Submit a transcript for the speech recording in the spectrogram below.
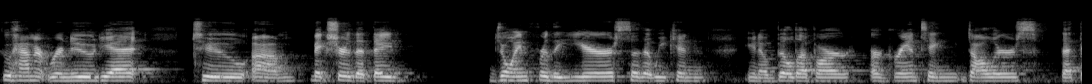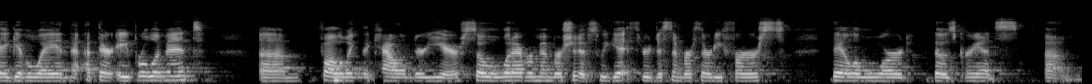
who haven't renewed yet to um, make sure that they join for the year so that we can you know, build up our, our granting dollars that they give away in the, at their April event um, following the calendar year. So whatever memberships we get through December 31st, they'll award those grants um,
